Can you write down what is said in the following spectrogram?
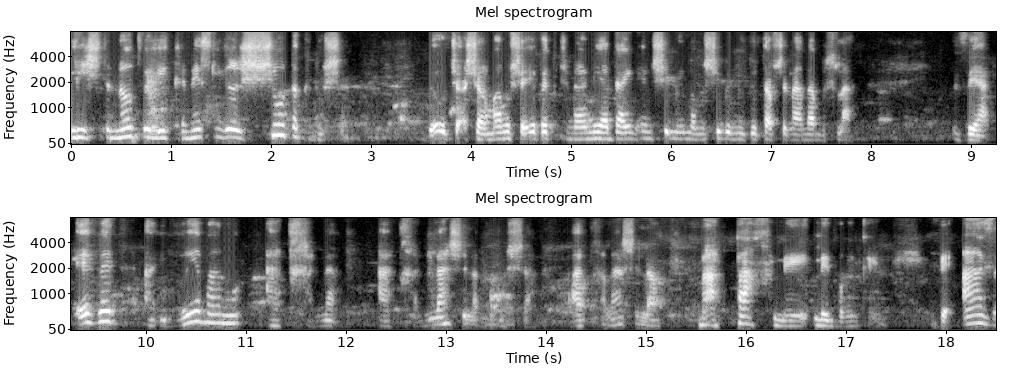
להשתנות ולהיכנס לרשות הקדושה. בעוד שאמרנו שעבד כנעני עדיין אין שינוי ממשי במידותיו של האדם בכלל. והעבד העברי אמרנו, ההתחלה, ההתחלה של הקדושה, ההתחלה של המהפך לדברים כאלה. ואז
